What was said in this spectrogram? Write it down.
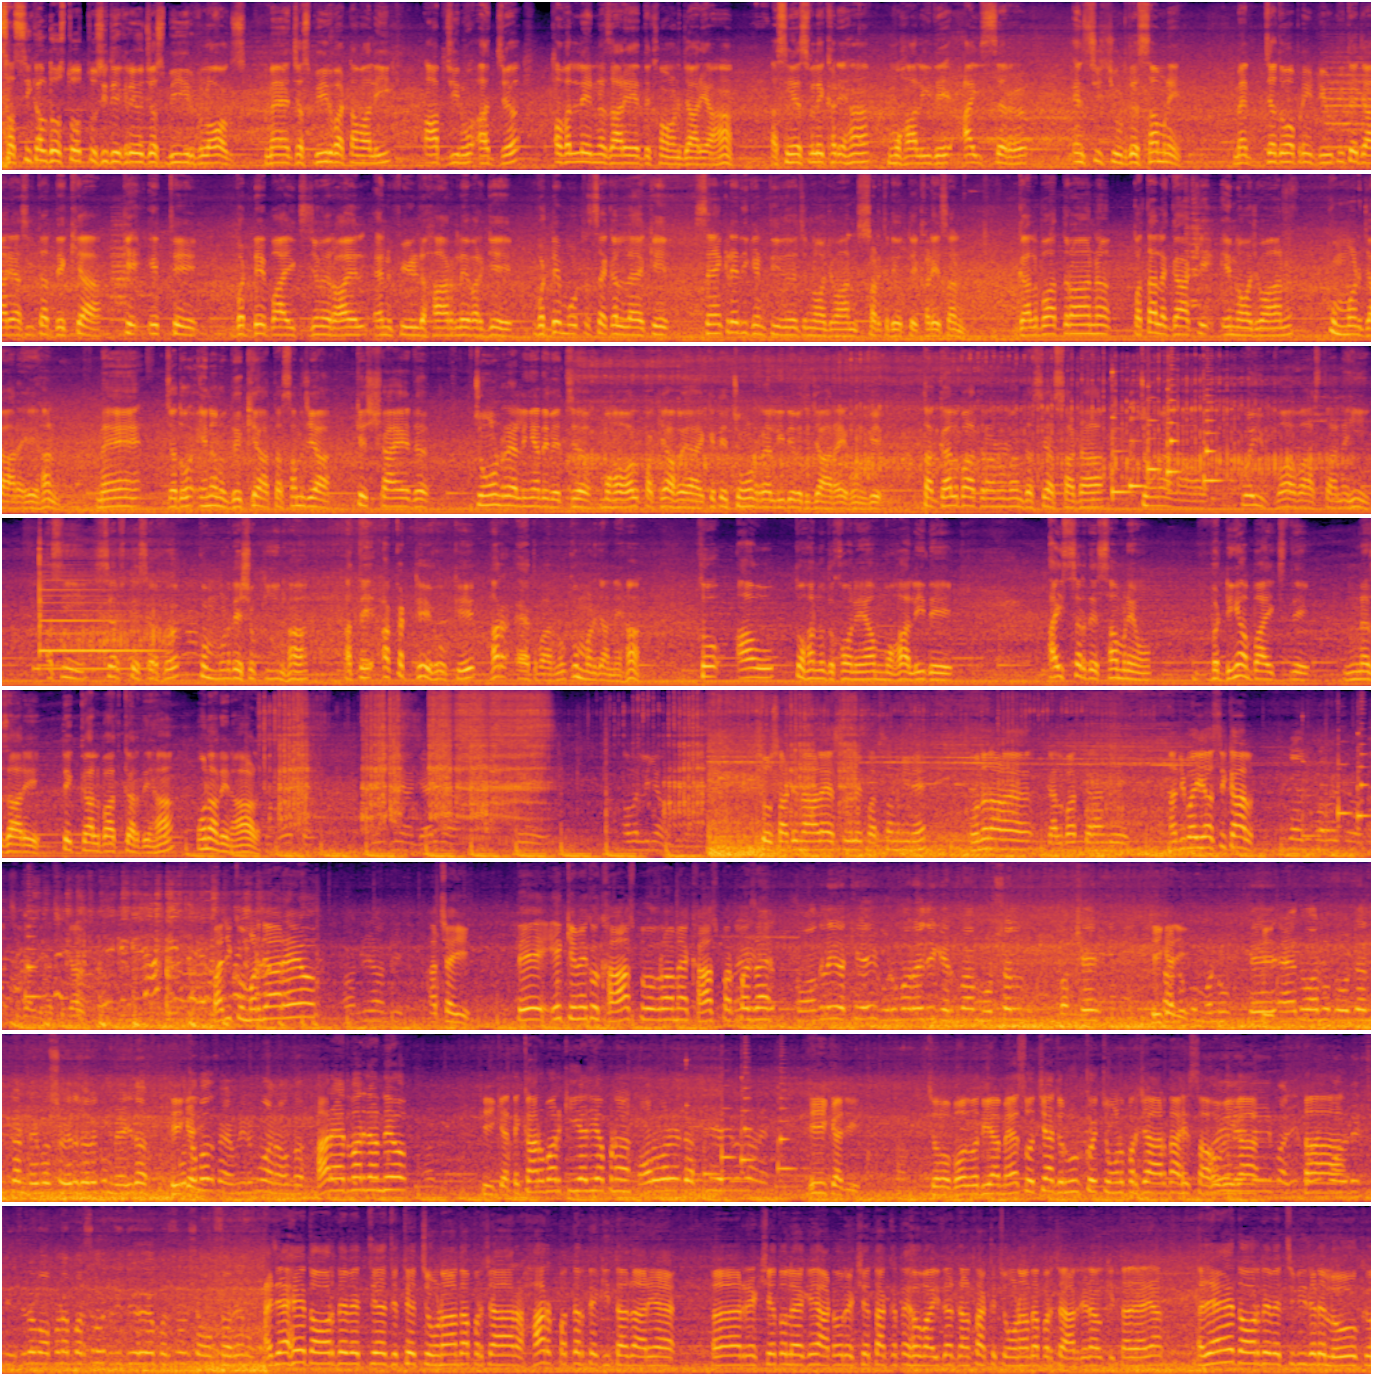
ਸਤਿ ਸ਼੍ਰੀ ਅਕਾਲ ਦੋਸਤੋ, ਤੁਸੀਂ ਦੇਖ ਰਹੇ ਹੋ ਜਸਬੀਰ ਵਲੌਗਸ। ਮੈਂ ਜਸਬੀਰ ਵਾਟਾਂ ਵਾਲੀ ਆਪ ਜੀ ਨੂੰ ਅੱਜ ਅਵੱਲੇ ਨਜ਼ਾਰੇ ਦਿਖਾਉਣ ਜਾ ਰਿਹਾ ਹਾਂ। ਅਸੀਂ ਇਸ ਵੇਲੇ ਖੜੇ ਹਾਂ ਮੋਹਾਲੀ ਦੇ ਆਈਸਰ ਇੰਸਟੀਚਿਊਟ ਦੇ ਸਾਹਮਣੇ। ਮੈਂ ਜਦੋਂ ਆਪਣੀ ਡਿਊਟੀ ਤੇ ਜਾ ਰਿਹਾ ਸੀ ਤਾਂ ਦੇਖਿਆ ਕਿ ਇੱਥੇ ਵੱਡੇ ਬਾਈਕਸ, ਜਿਵੇਂ ਰਾਇਲ ਐਨਫੀਲਡ, ਹਾਰਲੇ ਵਰਗੇ ਵੱਡੇ ਮੋਟਰਸਾਈਕਲ ਲੈ ਕੇ ਸੈਂਕੜੇ ਦੀ ਗਿਣਤੀ ਦੇ ਵਿੱਚ ਨੌਜਵਾਨ ਸੜਕ ਦੇ ਉੱਤੇ ਖੜੇ ਸਨ। ਗੱਲਬਾਤ ਦੌਰਾਨ ਪਤਾ ਲੱਗਾ ਕਿ ਇਹ ਨੌਜਵਾਨ ਘੁੰਮਣ ਜਾ ਰਹੇ ਹਨ। ਮੈਂ ਜਦੋਂ ਇਹਨਾਂ ਨੂੰ ਦੇਖਿਆ ਤਾਂ ਸਮਝਿਆ ਕਿ ਸ਼ਾਇਦ ਚੋਣ ਰੈਲੀਆਂ ਦੇ ਵਿੱਚ ਮਾਹੌਲ ਪੱਕਿਆ ਹੋਇਆ ਹੈ, ਕਿਤੇ ਚੋਣ ਰੈਲੀ ਦੇ ਵਿੱਚ ਜਾ ਰਹੇ ਹੋਣਗੇ। ਤਾਂ ਗੱਲਬਾਤ ਦੌਰਾਨ ਉਹਨਾਂ ਨੇ ਦੱਸਿਆ, ਸਾਡਾ ਚੋਣਾਂ ਨਾਲ ਕੋਈ ਵਾਹ ਵਾਸਤਾ ਨਹੀਂ। ਅਸੀਂ ਸਿਰਫ ਤੇ ਸਿਰਫ ਘੁੰਮਣ ਦੇ ਸ਼ੌਕੀਨ ਹਾਂ ਅਤੇ ਇਕੱਠੇ ਹੋ ਕੇ ਹਰ ਐਤਵਾਰ ਨੂੰ ਘੁੰਮਣ ਜਾਂਦੇ ਹਾਂ। ਸੋ ਆਓ ਤੁਹਾਨੂੰ ਦਿਖਾਉਂਦੇ ਹਾਂ ਮੋਹਾਲੀ ਦੇ ਆਈਸਰ ਦੇ ਸਾਹਮਣੇੋਂ ਵੱਡੀਆਂ ਬਾਈਕਸ ਦੇ ਨਜ਼ਾਰੇ ਤੇ ਗੱਲਬਾਤ ਕਰਦੇ ਹਾਂ ਉਹਨਾਂ ਦੇ ਨਾਲ। ਹੁੰਦੀਆਂ ਸੋ ਸਾਡੇ ਨਾਲ ਇਸ ਵੇਲੇ ਪਰਸਨ ਵੀ ਨੇ। ਉਹਨਾਂ ਨਾਲ ਗੱਲਬਾਤ ਕਰਾਂਗੇ। ਹਾਂਜੀ ਭਾਈ ਸਤਿ ਸ਼੍ਰੀ ਅਕਾਲ। ਸਤਿ ਸ਼੍ਰੀ ਅਕਾਲ ਜੀ ਸਤਿ ਸ਼੍ਰੀ ਅਕਾਲ ਭਾਜੀ ਘੁੰਮਣ ਜਾ ਰਹੇ ਹੋ? ਹਾਂਜੀ ਹਾਂਜੀ। ਅੱਛਾ ਜੀ। ਤੇ ਇਹ ਕਿਵੇਂ ਕੋਈ ਖਾਸ ਪ੍ਰੋਗਰਾਮ ਹੈ ਖਾਸ ਪਰਪਸ ਹੈ? ਸ਼ੌਂਕ ਲਈ ਰੱਖੀ ਹੈ ਜੀ ਗੁਰੂ ਮਹਾਰਾਜ ਦੀ ਕਿਰਪਾ ਮੁਰਸਲ ਬਖਸ਼ੇ। ਠੀਕ ਹੈ ਜੀ। ਘੁੰਮਣ ਨੂੰ। ਤੇ। ਐਤਵਾਰ ਨੂੰ ਦੋ ਤਿੰਨ ਘੰਟੇ ਬਸ ਸਵੇਰੇ ਸਵੇਰੇ ਘੁੰਮਿਆ ਜੀਦਾ ਉਸ ਤੋਂ। ਬਾਅਦ ਫੈਮਿਲੀ ਨੂੰ ਘੁਮਾਉਣਾ ਹੁੰਦਾ। ਹਰ ਐਤਵਾਰ ਜਾਂਦੇ ਹੋ? ਠੀਕ ਹੈ। ਤੇ ਕਾਰੋਬਾਰ ਕੀ ਹੈ ਜੀ ਆਪਣਾ? ਕਾਰੋਬਾਰ ਇੰਡਸਟਰੀ ਹੈ ਜੀ ਲੁਧਿਆਣੇ। ਠੀਕ ਹੈ ਜੀ। ਚਲੋ ਬਹੁਤ ਵਧੀਆ। ਮੈਂ ਸੋਚਿਆ ਜ਼ਰੂਰ ਕੋਈ ਚੋਣ ਪ੍ਰਚਾਰ ਦਾ ਹਿੱਸਾ ਹੋਵੇਗਾ। ਤਾਂ ਪੋਲਿਟਿਕਸ ਨਹੀਂ। ਸਿਰਫ ਆਪਣਾ ਪਰਸਨਲ ਖਰੀਦੇ ਹੋਏ ਪਰਸਨਲ ਸ਼ੌਂਕ ਸਾਰਿਆਂ ਨੂੰ। ਅਜਿਹੇ ਦੌਰ ਦੇ ਵਿੱਚ ਜਿੱਥੇ ਚੋਣਾਂ ਦਾ ਪ੍ਰਚਾਰ ਹਰ ਪੱਧਰ ਤੇ ਕੀਤਾ ਜਾ ਰਿਹਾ ਹੈ ਰਿਕਸ਼ੇ ਤੋਂ ਲੈ ਕੇ ਆਟੋ ਰਿਕਸ਼ੇ ਤੱਕ ਤੇ ਹਵਾਈ ਜਹਾਜ਼ਾਂ ਤੱਕ ਚੋਣਾਂ ਦਾ ਪ੍ਰਚਾਰ ਜਿਹੜਾ ਉਹ ਕੀਤਾ ਜਾ ਰਿਹਾ। ਅਜਿਹੇ ਦੌਰ ਦੇ ਵਿੱਚ ਵੀ ਜਿਹੜੇ ਲੋਕ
